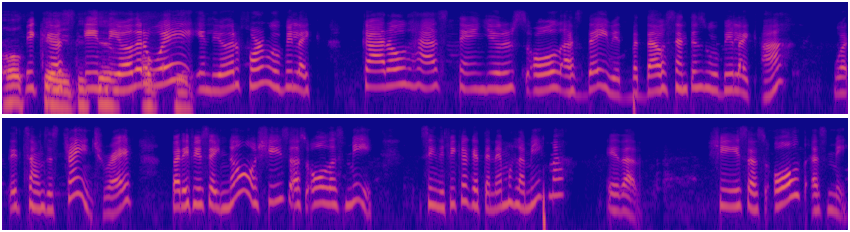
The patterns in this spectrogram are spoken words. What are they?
Okay, Because in the other way, in the other form will be like, Carol has 10 years old as David, but that sentence will be like, ah, what? It sounds strange, right? But if you say, no, she's as old as me, significa que tenemos la misma edad. She is as old as me.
